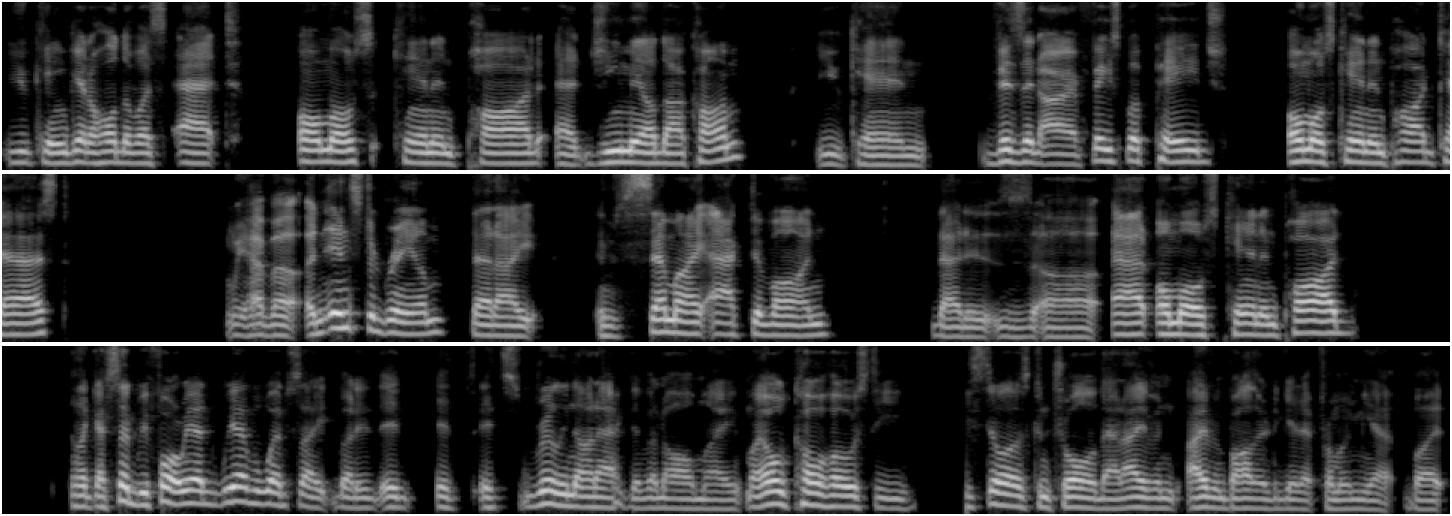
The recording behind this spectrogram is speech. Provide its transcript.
you can get a hold of us at almost canon pod at gmail.com. You can visit our Facebook page, Almost Canon Podcast. We have a, an Instagram that I am semi active on that is uh, at Almost Canon Pod like I said before, we had we have a website, but it, it it it's really not active at all. My my old co-host, he he still has control of that. I haven't I haven't bothered to get it from him yet, but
